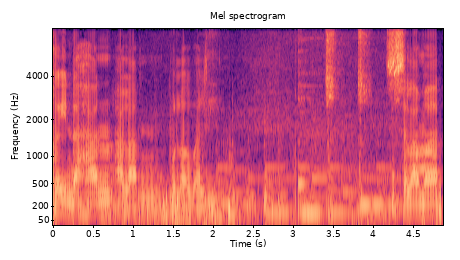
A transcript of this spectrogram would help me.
keindahan alam Pulau Bali. Selamat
